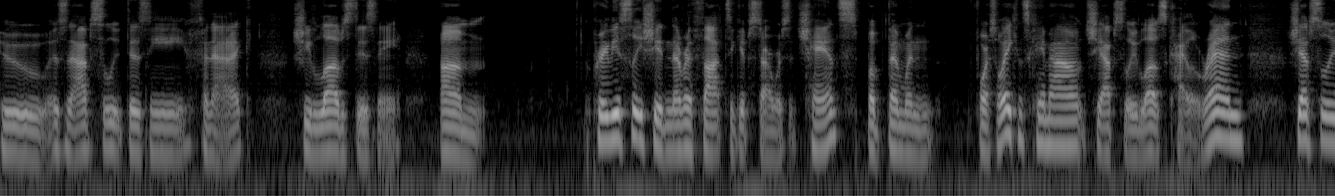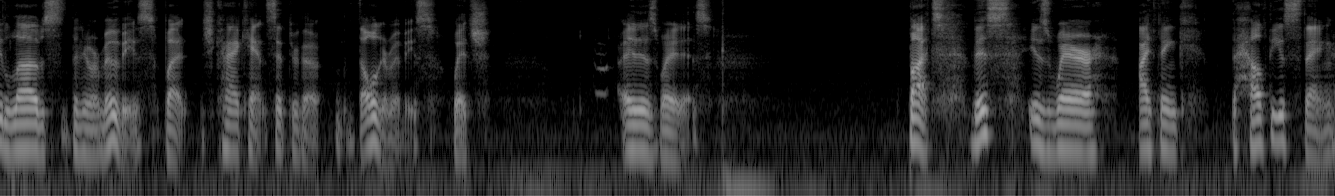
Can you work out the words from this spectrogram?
who is an absolute Disney fanatic. She loves Disney. Um, previously, she had never thought to give Star Wars a chance, but then when Force Awakens came out, she absolutely loves Kylo Ren. She absolutely loves the newer movies, but she kind of can't sit through the the older movies, which it is what it is. But this is where I think the healthiest thing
